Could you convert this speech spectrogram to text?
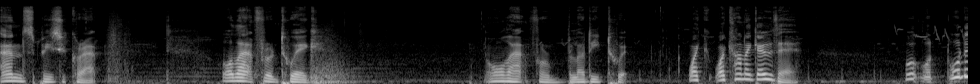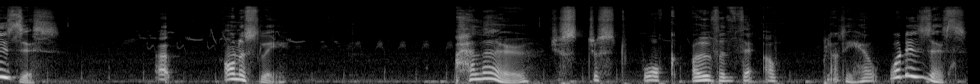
And it's a piece of crap. All that for a twig. All that for a bloody twig. Why, why can't I go there? What, what, what is this? Uh, honestly. Hello? Just, just walk over there. Oh, bloody hell. What is this?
